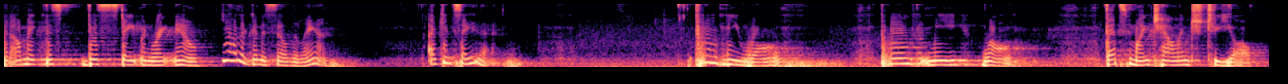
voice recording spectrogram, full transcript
But I'll make this, this statement right now. Y'all are going to sell the land. I can say that. Prove me wrong. Prove me wrong. That's my challenge to y'all.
